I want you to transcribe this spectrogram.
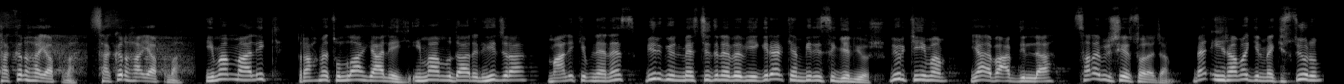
Sakın ha yapma. Sakın ha yapma. İmam Malik rahmetullahi aleyh, İmam Mudaril Hicra, Malik İbn Enes bir gün Mescid-i Nebevi'ye girerken birisi geliyor. Diyor ki imam, ya Ebu Abdillah sana bir şey soracağım. Ben ihrama girmek istiyorum.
